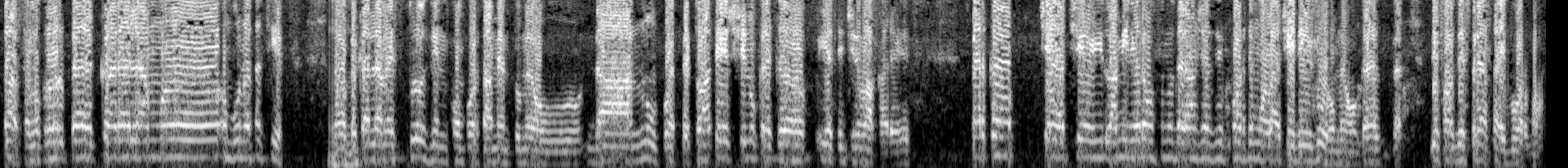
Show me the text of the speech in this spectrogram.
Da, sunt lucruri pe care le-am uh, îmbunătățit, mm-hmm. pe care le-am exclus din comportamentul meu, dar nu pot pe toate și nu cred că este cineva care... Sper că ceea ce la mine e rău să nu deranjeze foarte mult la cei din jurul meu, că de fapt despre asta e vorba.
